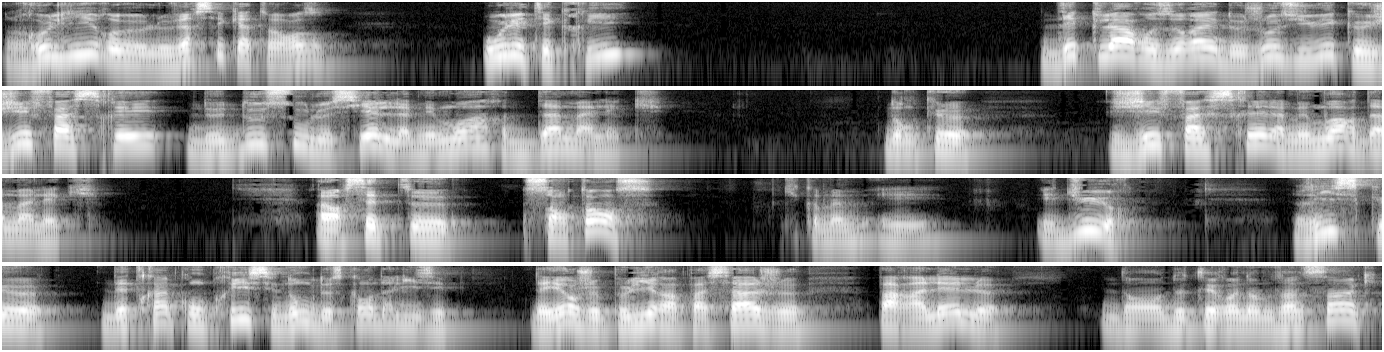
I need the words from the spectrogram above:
relire le verset 14, où il est écrit Déclare aux oreilles de Josué que j'effacerai de dessous le ciel la mémoire d'Amalek. Donc, euh, j'effacerai la mémoire d'Amalek. Alors, cette euh, sentence, qui quand même est, est dure, risque d'être incomprise et donc de scandaliser. D'ailleurs, je peux lire un passage parallèle dans Deutéronome 25.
